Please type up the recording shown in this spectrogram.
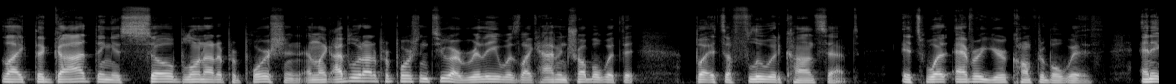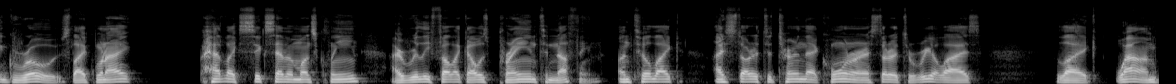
like the God thing is so blown out of proportion. And like I blew it out of proportion too. I really was like having trouble with it, but it's a fluid concept. It's whatever you're comfortable with. And it grows. Like when I had like six, seven months clean, I really felt like I was praying to nothing until like I started to turn that corner and I started to realize like wow i'm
